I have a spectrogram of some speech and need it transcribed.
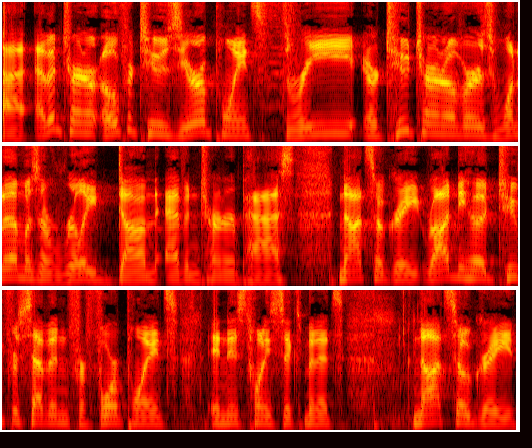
uh, Evan Turner 0 for 2, zero points, three or two turnovers. One of them was a really dumb Evan Turner pass. Not so great. Rodney Hood 2 for 7 for four points in his 26 minutes. Not so great.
